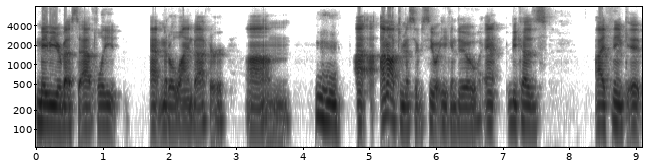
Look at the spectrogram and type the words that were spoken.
maybe your best athlete at middle linebacker. Um, Mm-hmm. I, I'm optimistic to see what he can do, and because I think it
